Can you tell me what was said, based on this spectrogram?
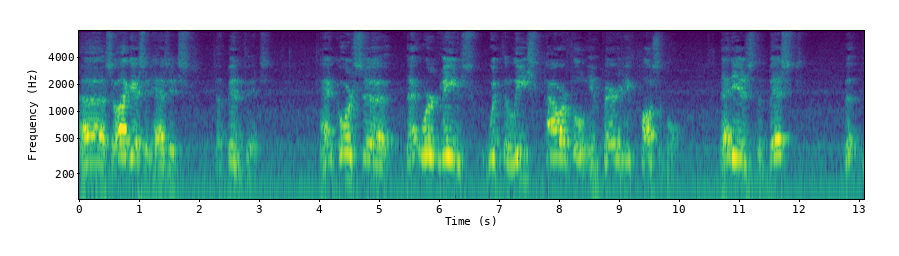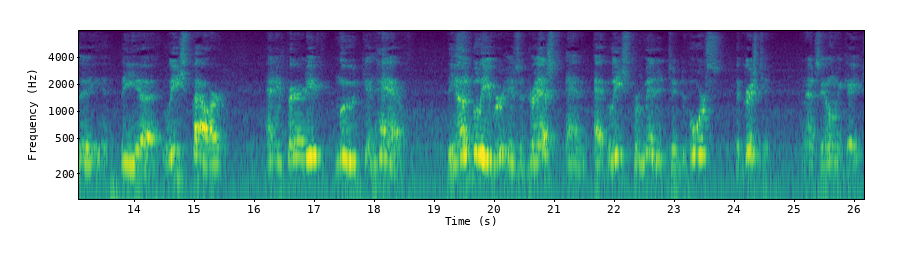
Uh, so I guess it has its uh, benefits. And of course, uh, that word means with the least powerful imperative possible. That is the best, the, the, the uh, least power an imperative mood can have. The unbeliever is addressed and at least permitted to divorce the Christian. And that's the only case.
